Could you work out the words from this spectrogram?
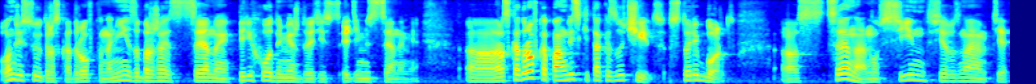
Он рисует раскадровку, на ней изображает сцены, переходы между эти, этими сценами. Раскадровка по-английски так и звучит — storyboard — а, сцена, ну, син, все вы знаете,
